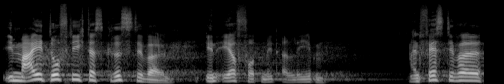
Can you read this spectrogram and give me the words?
Im Mai durfte ich das Christival in Erfurt miterleben. Ein Festival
